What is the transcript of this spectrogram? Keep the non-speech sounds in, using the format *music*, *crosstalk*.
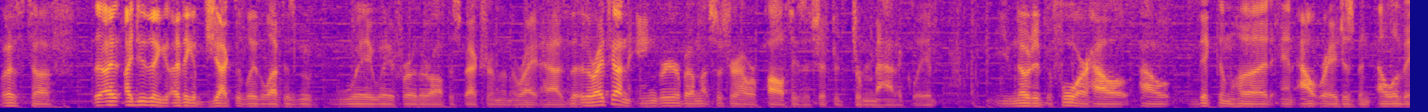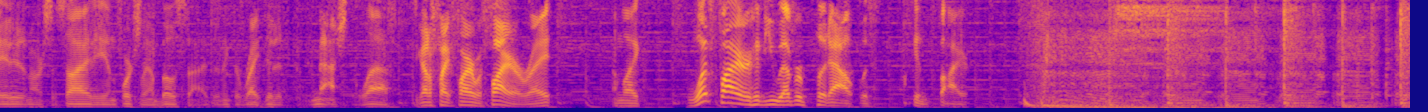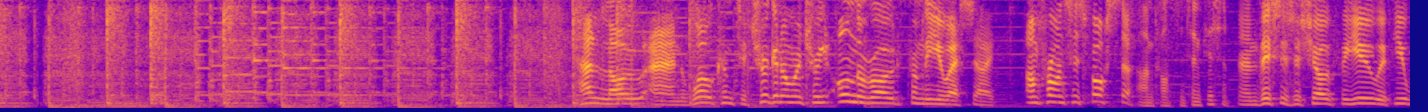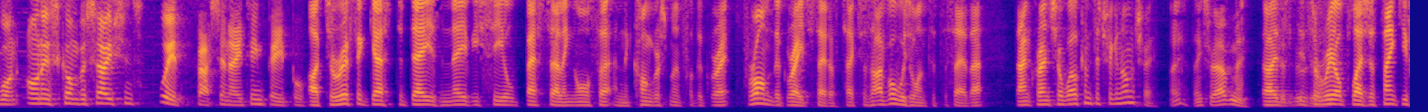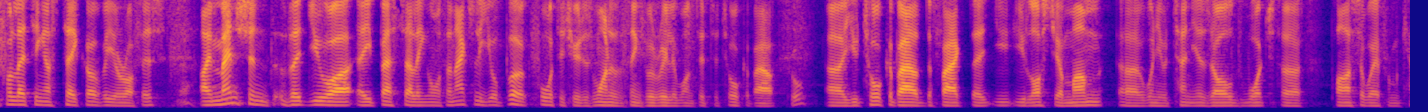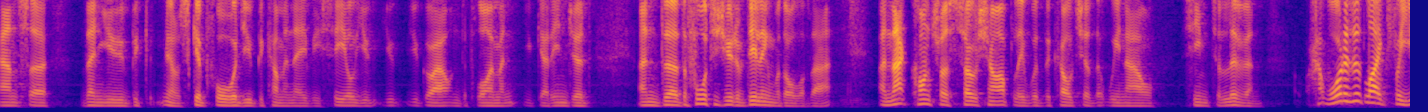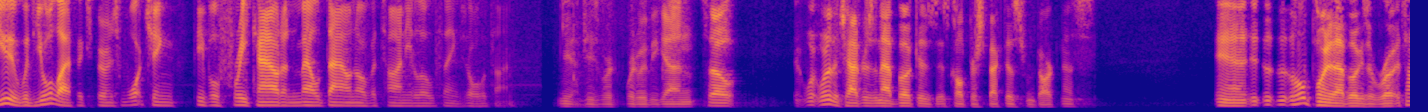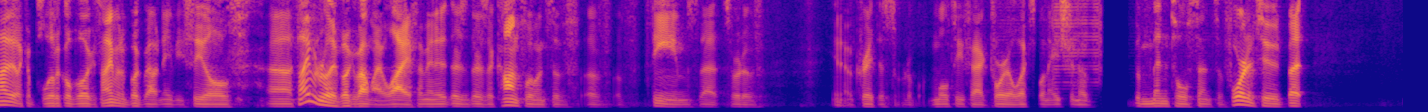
That's tough. I, I, do think I think objectively the left has moved way way further off the spectrum than the right has. The, the right's gotten angrier, but I'm not so sure how our policies have shifted dramatically. You noted before how how victimhood and outrage has been elevated in our society. Unfortunately, on both sides, I think the right did it to match the left. You got to fight fire with fire, right? I'm like, what fire have you ever put out with fucking fire? Hello and welcome to TRIGGERnometry on the Road from the USA. I'm Francis Foster. I'm Konstantin Kisin. And this is a show for you if you want honest conversations with fascinating people. Our terrific guest today is Navy SEAL, best-selling author, and the congressman the great, from the great state of Texas. I've always wanted to say that. Dan Crenshaw, welcome to TRIGGERnometry. Hey, thanks for having me. Uh, it's, it's a real pleasure. Thank you for letting us take over your office. Yeah. I mentioned that you are a best-selling author, and actually, your book Fortitude is one of the things we really wanted to talk about. Cool. Uh, you talk about the fact that you, you lost your mum uh, when you were 10 years old, watched her pass away from cancer. Then you, you know, skip forward, you become a Navy SEAL. You, you, you go out on deployment, you get injured, and uh, the fortitude of dealing with all of that, and that contrasts so sharply with the culture that we now seem to live in. What is it like for you with your life experience watching people freak out and melt down over tiny little things all the time? Yeah, geez, where, where do we begin? So, one of the chapters in that book is, is called Perspectives from Darkness. And it, the whole point of that book is a, it's not like a political book. It's not even a book about Navy SEALs. Uh, it's not even really a book about my life. I mean, it, there's there's a confluence of, of, of, themes that sort of, you know, create this sort of multifactorial explanation of the mental sense of fortitude. But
